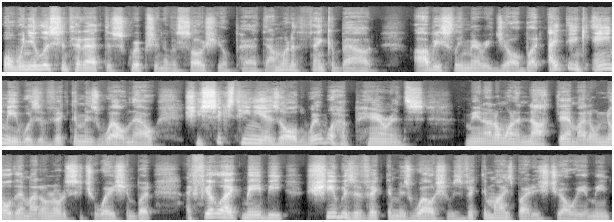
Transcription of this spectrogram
Well, when you listen to that description of a sociopath, I'm going to think about obviously Mary Jo, but I think Amy was a victim as well. Now, she's 16 years old. Where were her parents? I mean, I don't want to knock them. I don't know them. I don't know the situation, but I feel like maybe she was a victim as well. She was victimized by this Joey. I mean,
